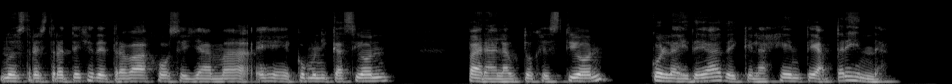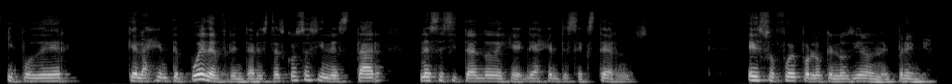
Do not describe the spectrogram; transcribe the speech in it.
nuestra estrategia de trabajo se llama eh, comunicación para la autogestión, con la idea de que la gente aprenda y poder, que la gente pueda enfrentar estas cosas sin estar necesitando de, de agentes externos. Eso fue por lo que nos dieron el premio.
